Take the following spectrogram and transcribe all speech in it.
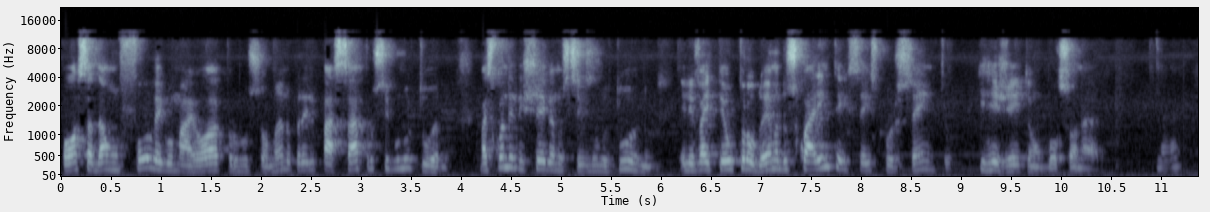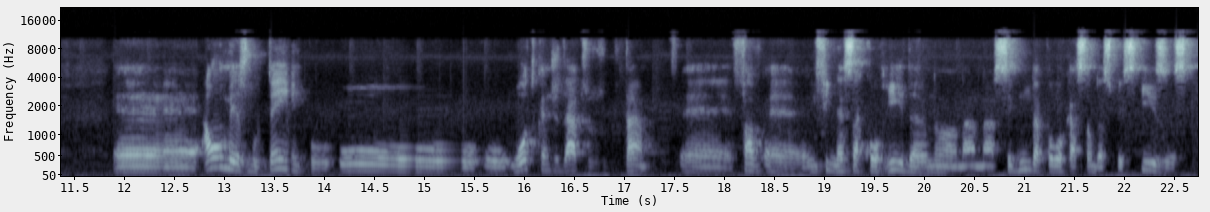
possa dar um fôlego maior para o russomano para ele passar para o segundo turno. Mas quando ele chega no segundo turno, ele vai ter o problema dos 46% que rejeitam o Bolsonaro. Né? É, ao mesmo tempo, o, o, o outro candidato está, é, é, enfim, nessa corrida, no, na, na, segunda colocação das pesquisas,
